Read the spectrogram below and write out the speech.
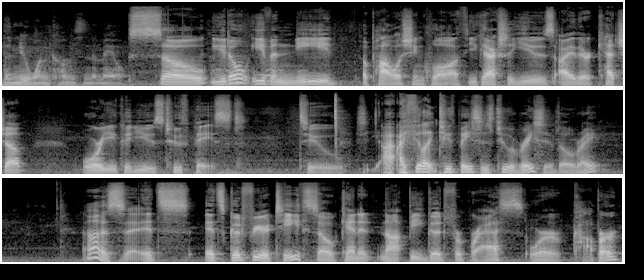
the new one comes in the mail. So you don't even need a polishing cloth. You could actually use either ketchup or you could use toothpaste to. I, feel like toothpaste is too abrasive, though, right? Oh, it's, it's it's good for your teeth. So can it not be good for brass or copper?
